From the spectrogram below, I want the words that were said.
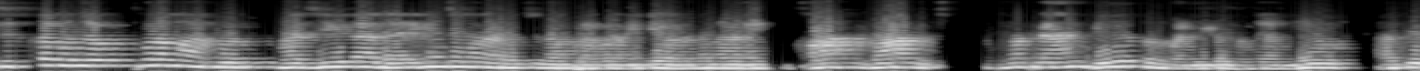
చిత్తము చొప్పున మాకు మా జీవితాలు జరిగించమని అడుగుతున్నాం ప్రభా. నీకే వందనాన్ని మా ప్లాన్ దేవుడు నీవు అతి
